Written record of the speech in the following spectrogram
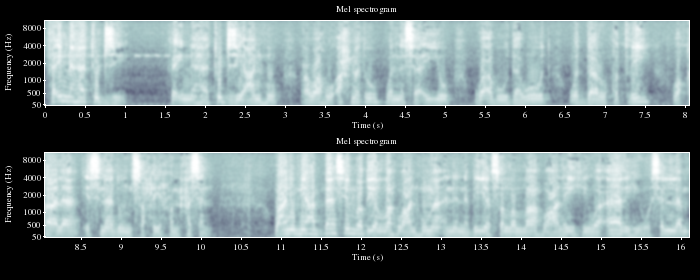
فإنها تجزي فإنها تجزي عنه. رواه أحمد والنسائي وأبو داود والدار قطني وقال إسناد صحيح حسن. وعن ابن عباس رضي الله عنهما أن النبي صلى الله عليه وآله وسلم.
